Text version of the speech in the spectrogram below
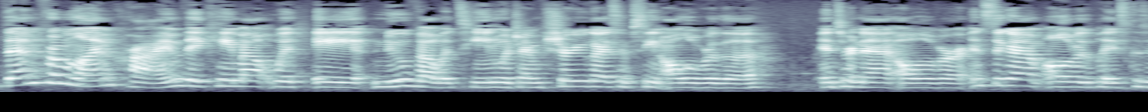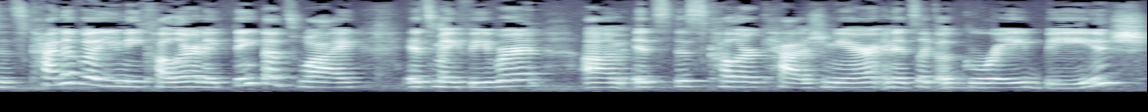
Then from Lime Crime, they came out with a new Velvetine, which I'm sure you guys have seen all over the internet, all over Instagram, all over the place because it's kind of a unique color and I think that's why it's my favorite. Um, it's this color Cashmere and it's like a gray beige.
